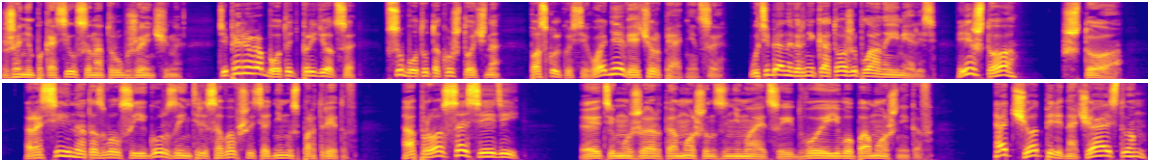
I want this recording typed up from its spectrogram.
Женя покосился на труп женщины. Теперь работать придется. В субботу так уж точно, поскольку сегодня вечер пятницы. У тебя наверняка тоже планы имелись. И что?» «Что?» Рассеянно отозвался Егор, заинтересовавшись одним из портретов. «Опрос соседей». «Этим уже Артамошин занимается, и двое его помощников». «Отчет перед начальством,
